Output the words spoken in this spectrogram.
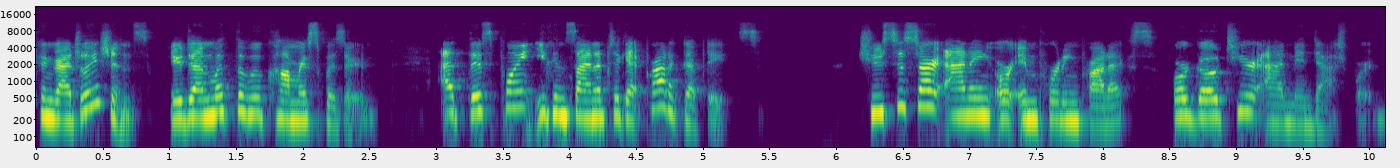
Congratulations, you're done with the WooCommerce wizard. At this point, you can sign up to get product updates. Choose to start adding or importing products, or go to your admin dashboard.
